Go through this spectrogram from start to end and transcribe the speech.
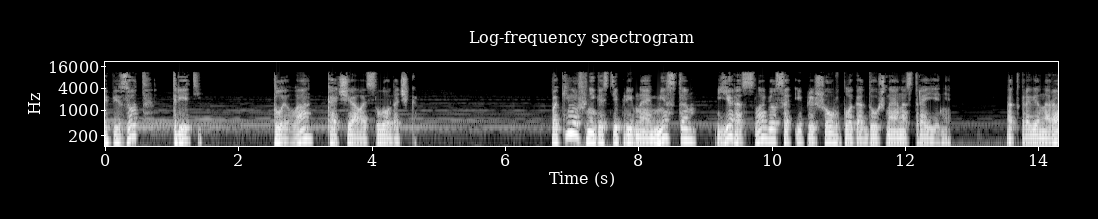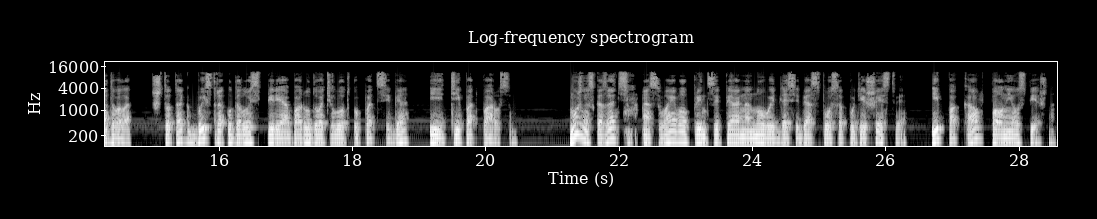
Эпизод третий. Плыла, качалась лодочка. Покинув негостеприимное место, я расслабился и пришел в благодушное настроение. Откровенно радовало, что так быстро удалось переоборудовать лодку под себя и идти под парусом. Можно сказать, осваивал принципиально новый для себя способ путешествия и пока вполне успешно.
